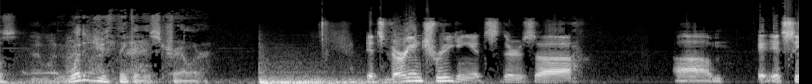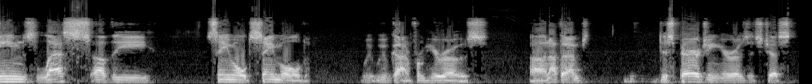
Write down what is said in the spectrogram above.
Miles, what did you think of this trailer? It's very intriguing. It's there's uh, um, it, it seems less of the same old same old we, we've gotten from Heroes. Uh, not that I'm disparaging Heroes. It's just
